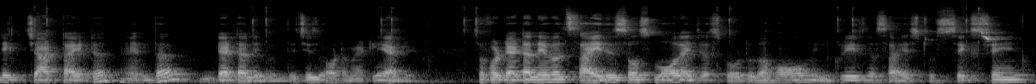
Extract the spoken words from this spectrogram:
click chart title and the data label which is automatically added. So for data label size is so small I just go to the home increase the size to 16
